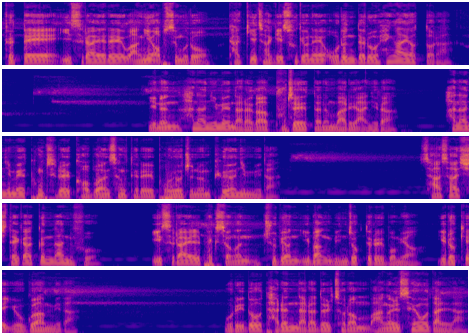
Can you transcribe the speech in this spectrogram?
그때에 이스라엘의 왕이 없으므로 각기 자기 소견에 옳은 대로 행하였더라. 이는 하나님의 나라가 부재했다는 말이 아니라 하나님의 통치를 거부한 상태를 보여주는 표현입니다. 사사 시대가 끝난 후 이스라엘 백성은 주변 이방 민족들을 보며 이렇게 요구합니다. 우리도 다른 나라들처럼 왕을 세워달라.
